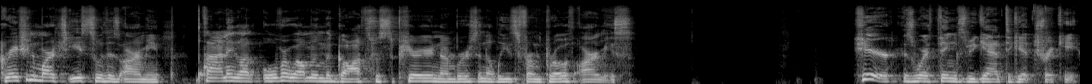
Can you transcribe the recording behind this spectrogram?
Gratian marched east with his army, planning on overwhelming the Goths with superior numbers and elites from both armies. Here is where things began to get tricky.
